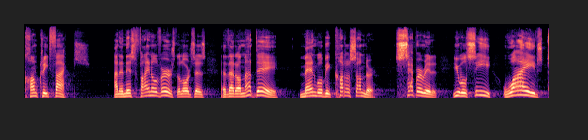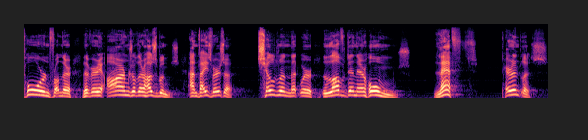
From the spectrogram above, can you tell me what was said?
concrete facts. And in this final verse, the Lord says, that on that day men will be cut asunder, separated. You will see wives torn from their, the very arms of their husbands, and vice versa. Children that were loved in their homes, left parentless,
